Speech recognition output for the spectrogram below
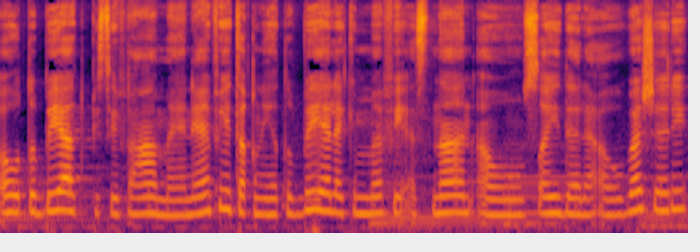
أو طبيات بصفة عامة يعني في تقنية طبية لكن ما في أسنان أو صيدلة أو بشري.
